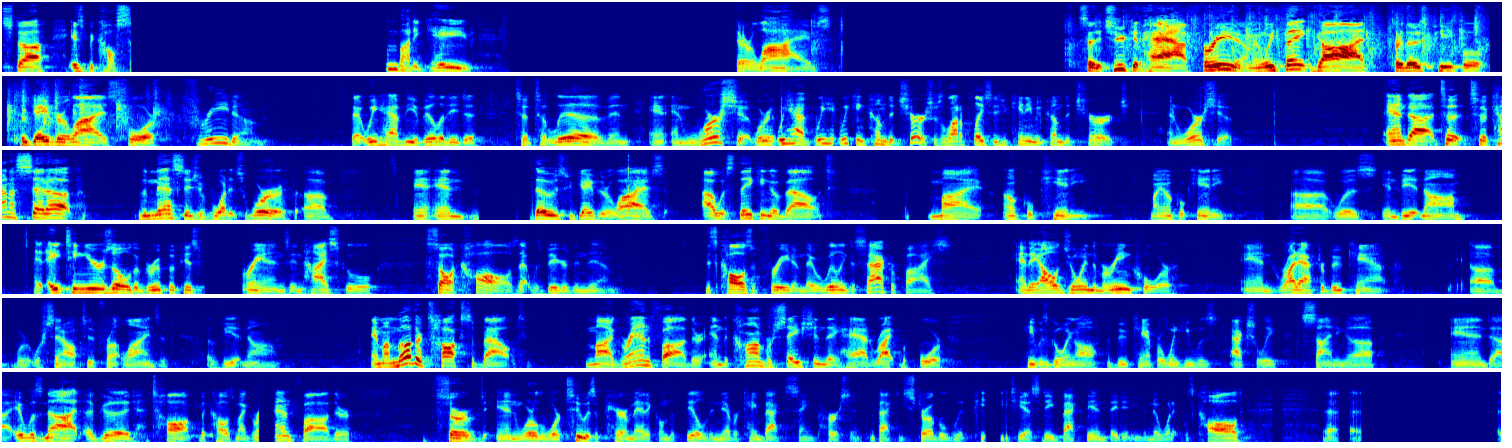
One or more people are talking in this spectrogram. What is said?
stuff is because somebody gave their lives so that you could have freedom. And we thank God for those people who gave their lives for freedom, that we have the ability to to, to live and, and, and worship. We're, we, have, we, we can come to church. There's a lot of places you can't even come to church and worship. And uh, to, to kind of set up the message of what it's worth uh, and, and those who gave their lives, I was thinking about my Uncle Kenny. My Uncle Kenny uh, was in Vietnam. At 18 years old, a group of his friends in high school saw a cause that was bigger than them this cause of freedom. They were willing to sacrifice, and they all joined the Marine Corps. And right after boot camp, uh, were, were, sent off to the front lines of, of Vietnam. And my mother talks about my grandfather and the conversation they had right before he was going off to boot camp or when he was actually signing up. And uh, it was not a good talk because my grandfather served in World War II as a paramedic on the field and never came back the same person. In fact, he struggled with PTSD. Back then, they didn't even know what it was called. Uh,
